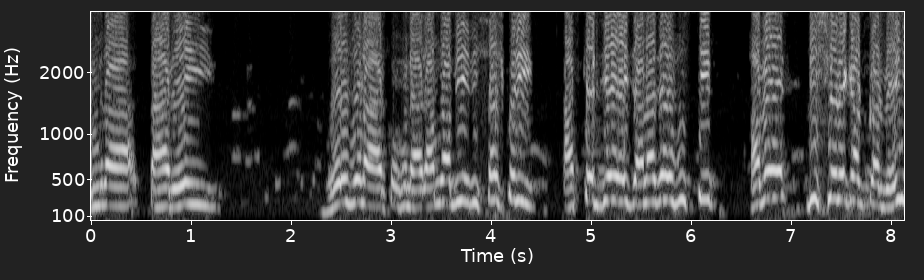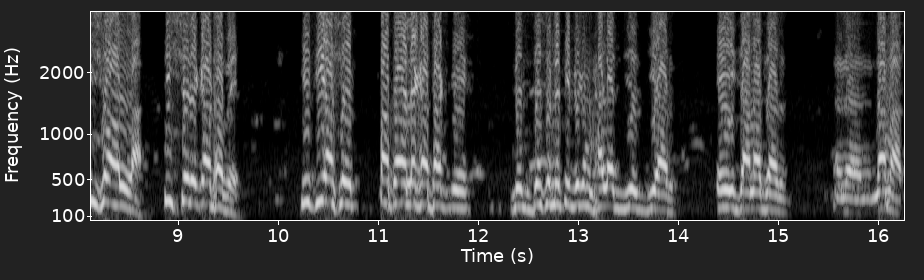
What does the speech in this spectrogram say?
আমরা তার এই বলব না আর কখনো। আর আমরা বিশ্বাস করি আজকের যে এই জানাজায় উপস্থিত হবে, বিশ্ব রেকর্ড করবে, ইনশাআল্লাহ, বিশ্ব রেকর্ড হবে। ইতিহাসে পাতায় লেখা থাকবে দেশনেত্রী বেগম খালেদ জিয়ার এই জানাজার নামাজ।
